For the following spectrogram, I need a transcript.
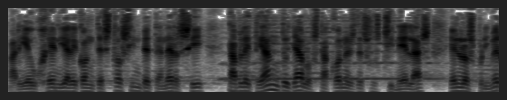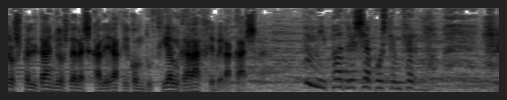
María Eugenia le contestó sin detenerse, tableteando ya los tacones de sus chinelas en los primeros peldaños de la escalera que conducía al garaje de la casa. Mi padre se ha puesto enfermo. Sí.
